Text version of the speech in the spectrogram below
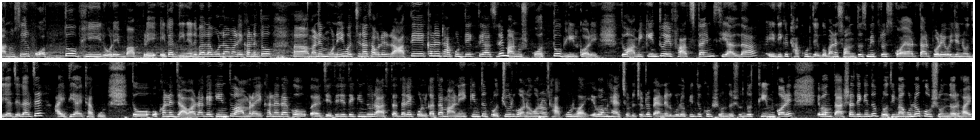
মানুষের কত ভিড়, ওরে বাপরে! এটা দিনের বেলা বলে আমার এখানে তো মানে মনেই হচ্ছে না। তাহলে রাতে এখানে ঠাকুর দেখতে আসলে মানুষ কত ভিড় করে। তো আমি কিন্তু এই ফার্স্ট টাইম শিয়ালদা এইদিকে ঠাকুর দেখব। মানে সন্তোষ মিত্র স্কোয়ার, তারপরে ওই যে নদিয়া জেলার যে আইটিআই ঠাকুর। তো ওখানে যাওয়ার আগে কিন্তু আমরা এখানে দেখো যেতে যেতে কিন্তু রাস্তার ধারে কলকাতা মানেই কিন্তু প্রচুর ঘন ঘন ঠাকুর হয়। এবং হ্যাঁ ছোটো ছোটো প্যান্ডেলগুলো কিন্তু খুব সুন্দর সুন্দর থিম করে এবং তার সাথে কিন্তু প্রতিমাগুলো খুব সুন্দর হয়।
